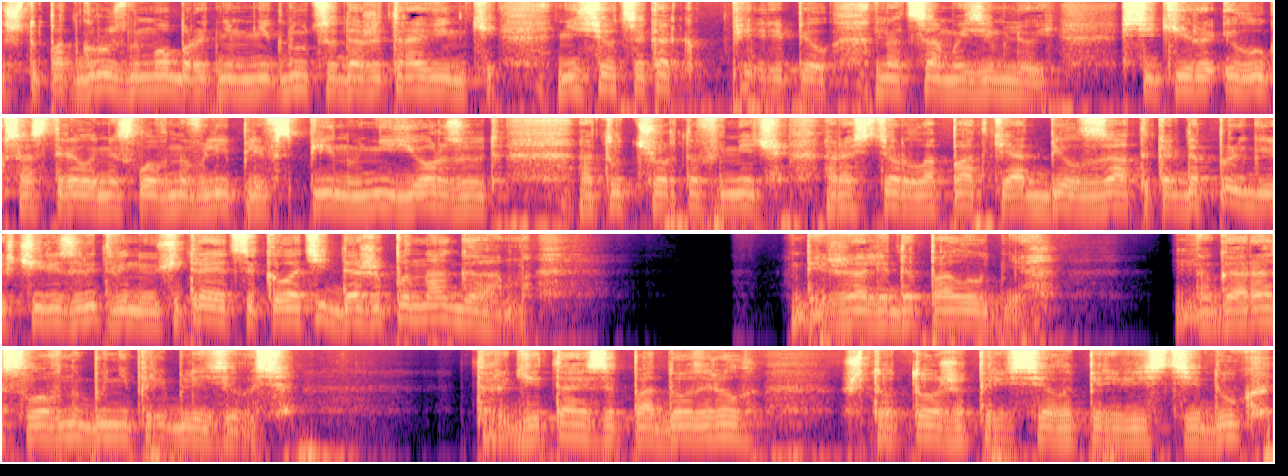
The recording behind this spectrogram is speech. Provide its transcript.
что под грузным оборотнем не гнутся даже травинки, несется как перепел над самой землей. Секира и лук со стрелами словно влипли в спину, не ёрзают, а тут чертов меч растер лопатки, отбил зад, и когда прыгаешь через рытвины, ухитряется колотить даже по ногам. Бежали до полудня, но гора словно бы не приблизилась. Таргитай заподозрил, что тоже присела перевести дух,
